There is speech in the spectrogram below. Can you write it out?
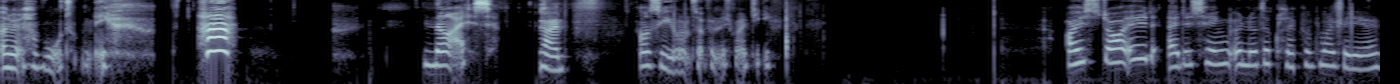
I don't have water with me. ha! Nice. Okay. I'll see you once I finish my tea. I started editing another clip of my video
